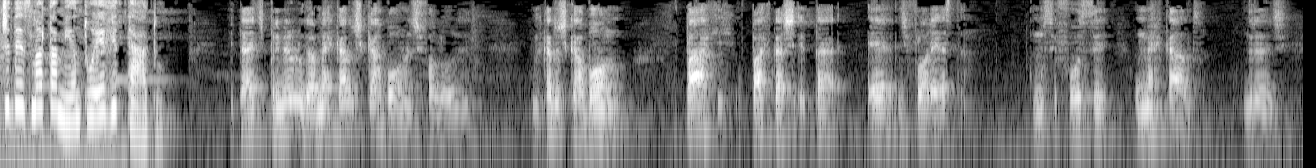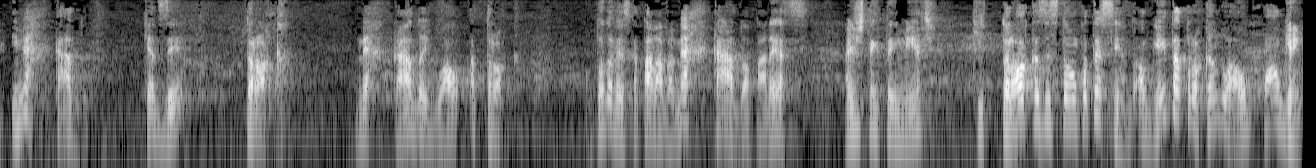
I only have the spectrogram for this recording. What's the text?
de desmatamento evitado. Então, em primeiro lugar, mercado de carbono, a gente falou, né? Mercado de carbono, parque, o parque tá, tá, é de floresta, como se fosse um mercado grande. E mercado? quer dizer troca. Mercado é igual a troca. Então, toda vez que a palavra mercado aparece, a gente tem que ter em mente que trocas estão acontecendo. Alguém está trocando algo com alguém.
